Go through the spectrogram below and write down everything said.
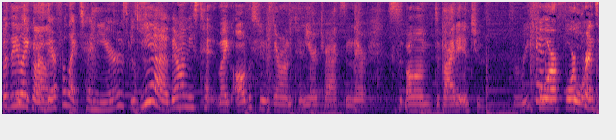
But they like are there for like ten years. yeah, they're on these ten, like all the students. They're on ten year tracks, and they're um divided into three. Four, four, four. prince,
